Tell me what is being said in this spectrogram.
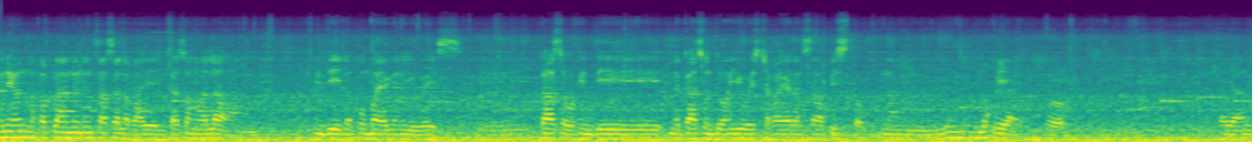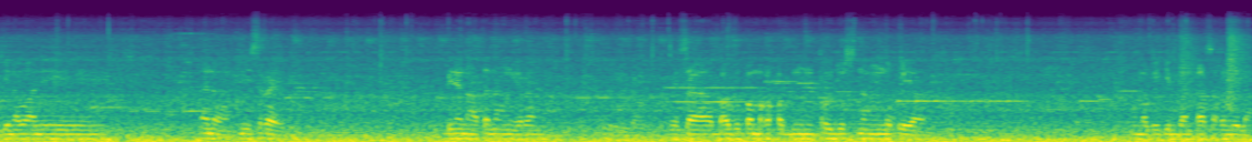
Ano yun, nakaplano ng sasalakayan. Kaso nga lang, hindi lang pumayag ang US. Kaso hindi nagkasundo ang US tsaka Iran sa talk ng yung nuclear. Oo. Kaya ang ginawa ni ano, ni Israel, binanatan ng Iran. Kaysa bago pa makapag-produce ng nuclear, magiging banta sa kanila.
